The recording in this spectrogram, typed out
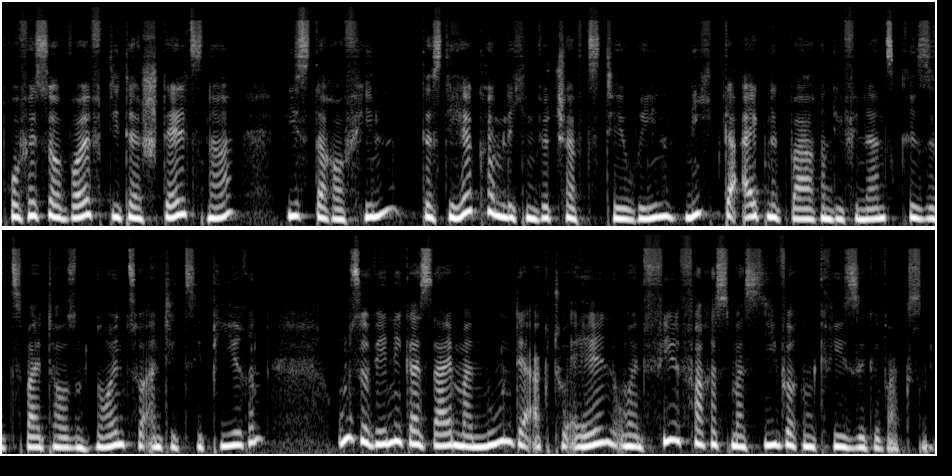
Professor Wolf-Dieter Stelzner wies darauf hin, dass die herkömmlichen Wirtschaftstheorien nicht geeignet waren, die Finanzkrise 2009 zu antizipieren, umso weniger sei man nun der aktuellen um ein Vielfaches massiveren Krise gewachsen.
